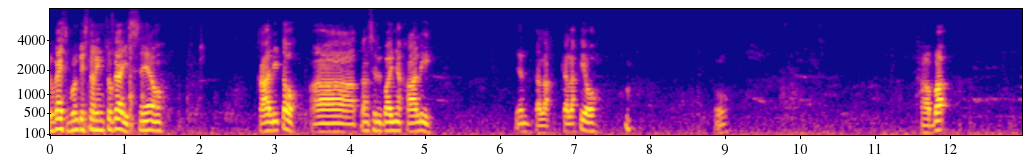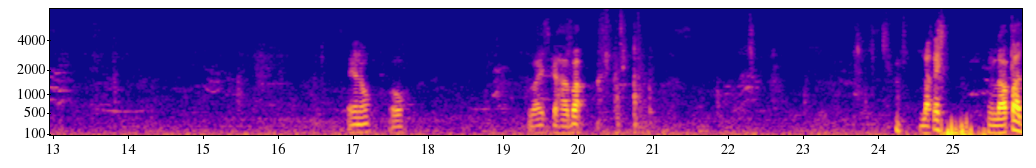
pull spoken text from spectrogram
Ito guys, buntis na rin to guys. Ayan oh. Kali to. Ah, Transylvania Kali. Yan, kalaki, kalaki oh. oh. Haba. Ayan oh. Oh. Guys, kahaba. Laki. Yung lapad.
